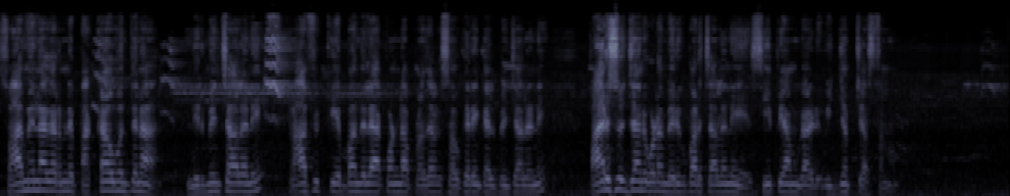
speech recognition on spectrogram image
స్వామినగర్ని పక్కా వంతెన నిర్మించాలని ట్రాఫిక్కి ఇబ్బంది లేకుండా ప్రజలకు సౌకర్యం కల్పించాలని పారిశుధ్యాన్ని కూడా మెరుగుపరచాలని సిపిఎంగా విజ్ఞప్తి చేస్తున్నాం.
